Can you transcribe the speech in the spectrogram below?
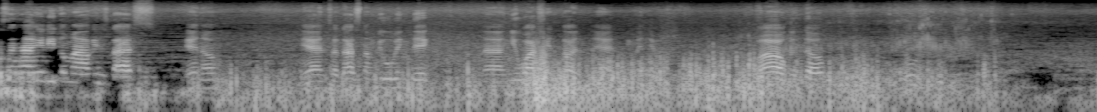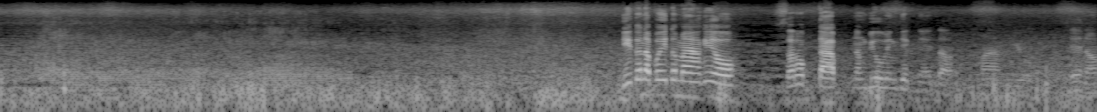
lakas ng hangin dito mga Q sa taas. Ayan o. Ayan, sa taas ng viewing deck ng New Washington. Ayan, tingnan nyo. Wow, ganda o. Dito na po ito mga Q, sa rooftop ng viewing deck nito, mga Q. Ayan o.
